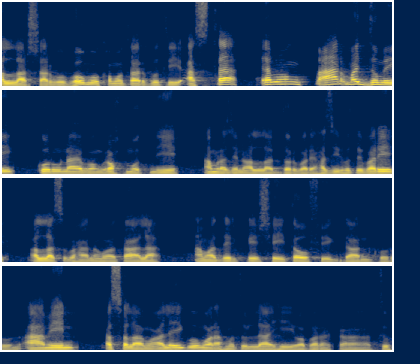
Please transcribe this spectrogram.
আল্লাহর সার্বভৌম ক্ষমতার প্রতি আস্থা এবং তার মাধ্যমে করুণা এবং রহমত নিয়ে আমরা যেন আল্লাহর দরবারে হাজির হতে পারি। আল্লাহ সুবাহান হাত তালা আমাদেরকে সেই তৌফিক দান করুন। আমিন। আসসালামু আলাইকুম রহমতুল্লাহি ওবরাকাতুহ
